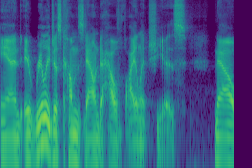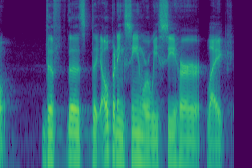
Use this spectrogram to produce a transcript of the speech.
and it really just comes down to how violent she is. Now, the the the opening scene where we see her like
